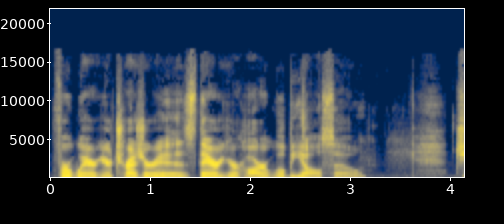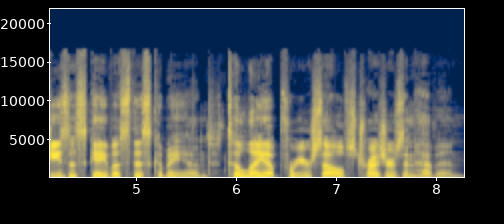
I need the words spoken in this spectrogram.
For where your treasure is, there your heart will be also. Jesus gave us this command to lay up for yourselves treasures in heaven.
